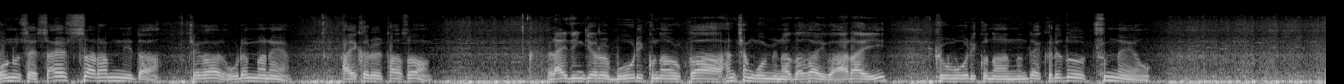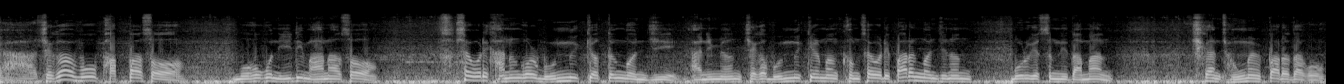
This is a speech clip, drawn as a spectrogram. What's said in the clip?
어느새 쌀쌀합니다. 제가 오랜만에 바이크를 타서 라이딩 기어를 뭘 입고 나올까 한참 고민하다가 이거 아라이 교복을 입고 나왔는데 그래도 춥네요. 야 제가 뭐 바빠서 뭐 혹은 일이 많아서 세월이 가는 걸 못 느꼈던 건지 아니면 제가 못 느낄 만큼 세월이 빠른 건지는 모르겠습니다만 시간 정말 빠르다고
